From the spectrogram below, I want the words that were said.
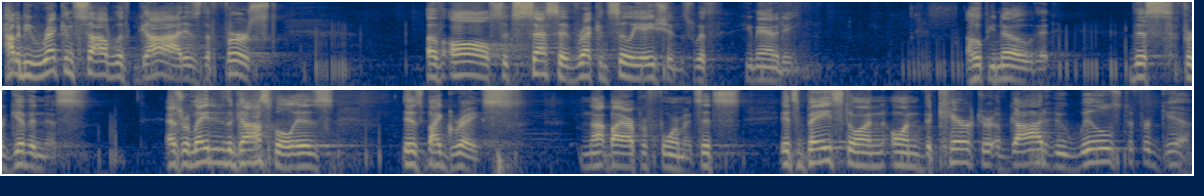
How to be reconciled with God is the first of all successive reconciliations with humanity. I hope you know that this forgiveness, as related to the gospel, is, is by grace, not by our performance. It's, it's based on, on the character of God who wills to forgive,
